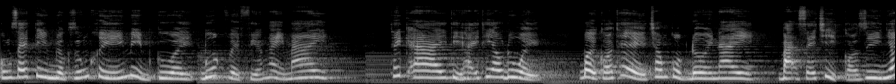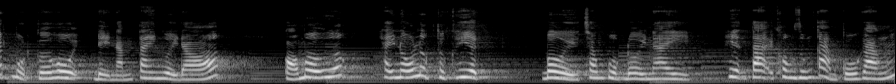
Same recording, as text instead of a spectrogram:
cũng sẽ tìm được dũng khí mỉm cười bước về phía ngày mai. Thích ai thì hãy theo đuổi, bởi có thể trong cuộc đời này, bạn sẽ chỉ có duy nhất một cơ hội để nắm tay người đó. Có mơ ước, hãy nỗ lực thực hiện, bởi trong cuộc đời này, hiện tại không dũng cảm cố gắng,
